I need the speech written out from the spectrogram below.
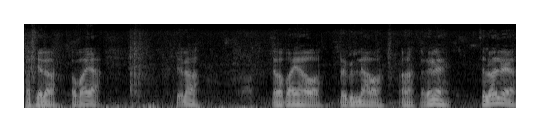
Ah, sila. Papaya. Sila. Na papaya oh. Dagol na oh. Ah, pala na. Salwal na.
